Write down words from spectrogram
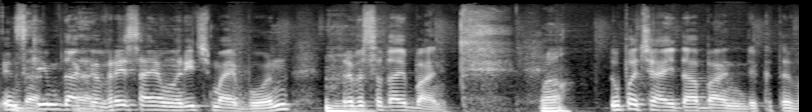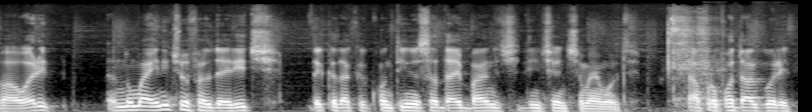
În Da, schimb, dacă da. vrei să ai un reach mai bun, trebuie să dai bani. Well. După ce ai dat bani de câteva ori, nu mai ai niciun fel de reach decât dacă continui să dai bani și din ce în ce mai mulți. Apropo de algoritmi.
